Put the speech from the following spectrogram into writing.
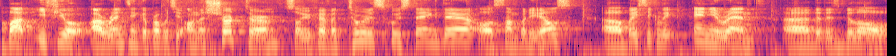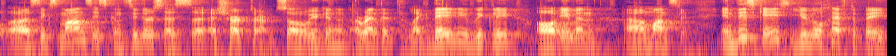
But if you are renting a property on a short term, so you have a tourist who is staying there or somebody else, uh, basically any rent uh, that is below uh, six months is considered as a short term. So you can rent it like daily, weekly or even uh, monthly. In this case, you will have to pay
